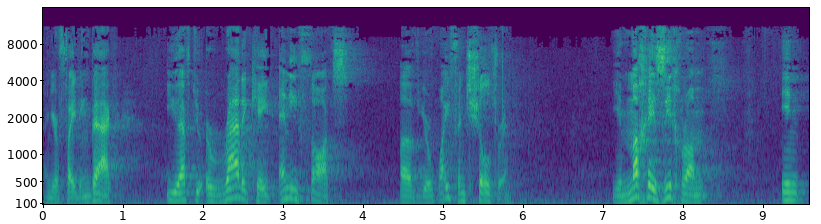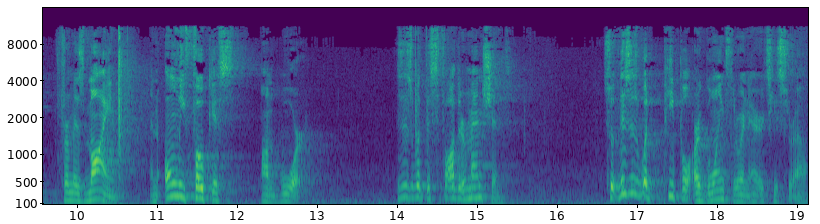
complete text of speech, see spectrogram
and you're fighting back, you have to eradicate any thoughts of your wife and children Yemache Zichram in, from his mind and only focus on war. This is what this father mentioned. So this is what people are going through in Eretz Yisrael.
